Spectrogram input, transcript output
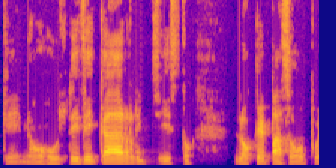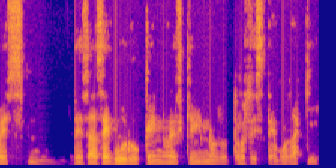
que no justificar, insisto, lo que pasó, pues les aseguro que no es que nosotros estemos aquí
